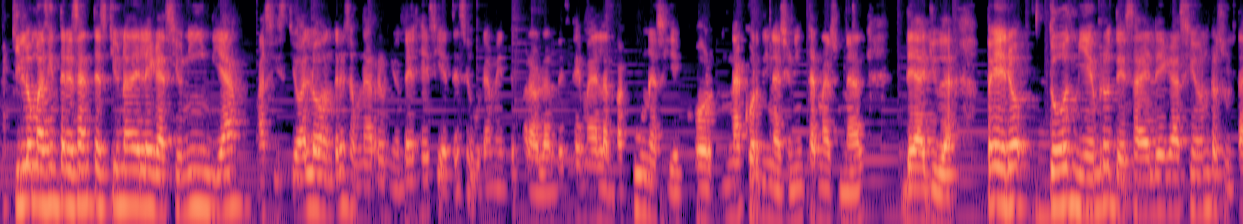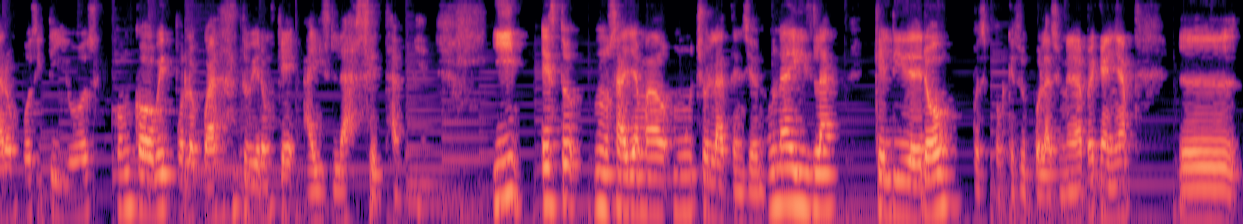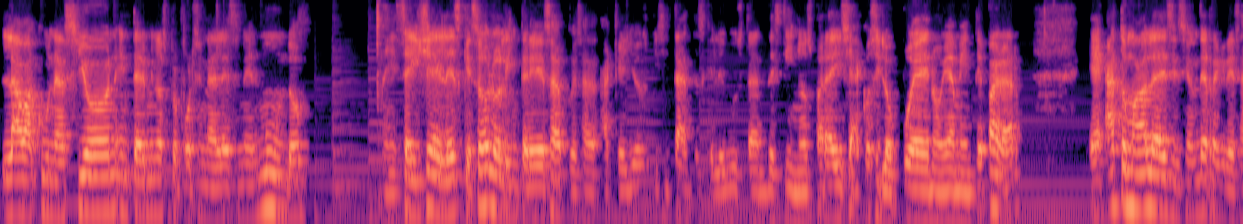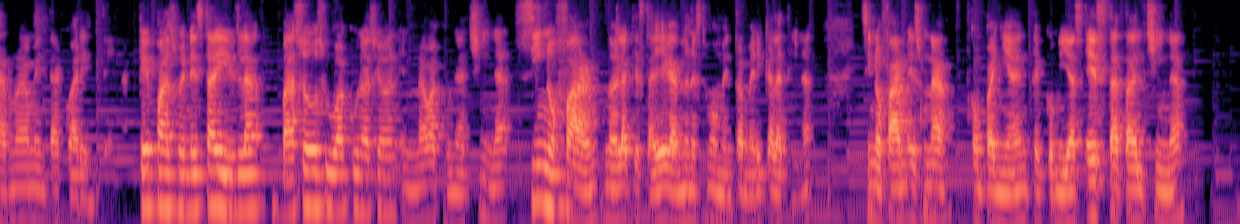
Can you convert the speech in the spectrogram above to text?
Aquí lo más interesante es que una delegación india asistió a Londres a una reunión del G7, seguramente para hablar del tema de las vacunas y de una coordinación internacional de ayuda. Pero dos miembros de esa delegación resultaron positivos con COVID, por lo cual tuvieron que aislarse también. Y esto nos ha llamado mucho la atención. Una isla que lideró, pues porque su población era pequeña, la vacunación en términos proporcionales en el mundo. Eh, Seychelles, que solo le interesa pues, a, aquellos visitantes que les gustan destinos paradisíacos y lo pueden obviamente pagar, eh, ha tomado la decisión de regresar nuevamente a cuarentena. ¿Qué pasó en esta isla? Basó su vacunación en una vacuna china, Sinopharm, no es la que está llegando en este momento a América Latina. Sinopharm es una compañía, entre comillas, estatal china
